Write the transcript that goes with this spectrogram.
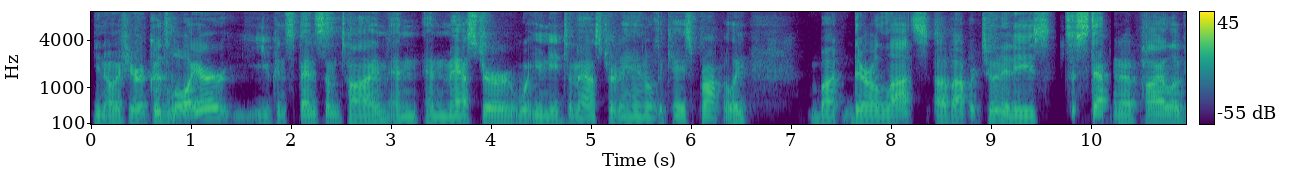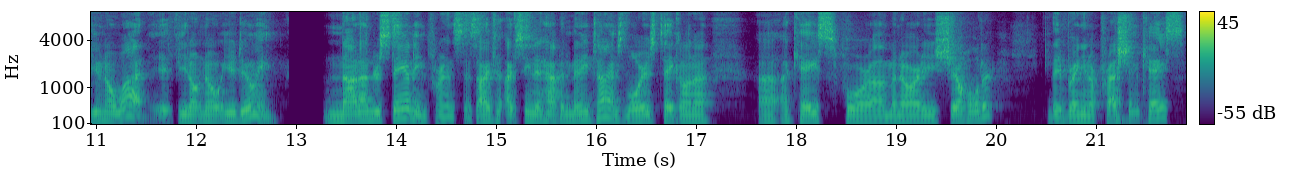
You know if you're a good lawyer you can spend some time and and master what you need to master to handle the case properly. But there are lots of opportunities to step in a pile of you know what if you don't know what you're doing not understanding for instance. I've, I've seen it happen many times. Lawyers take on a, a case for a minority shareholder. They bring an oppression case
